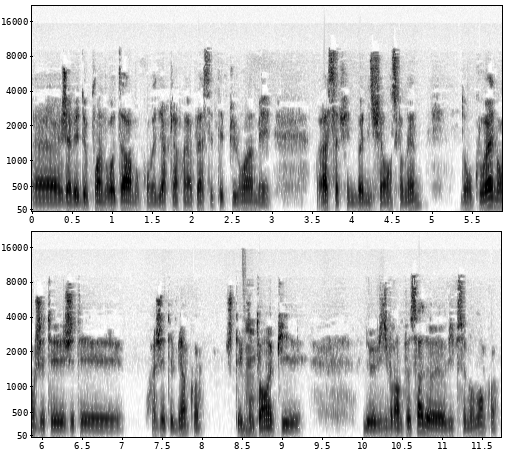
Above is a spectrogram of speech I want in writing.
Euh, j'avais deux points de retard, donc on va dire que la première place était plus loin, mais voilà, ça fait une bonne différence quand même. Donc ouais, non, j'étais j'étais j'étais bien quoi. J'étais Ouais. content et puis de vivre un peu ça, de vivre ce moment quoi.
